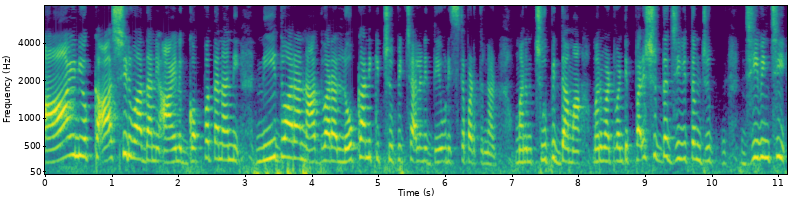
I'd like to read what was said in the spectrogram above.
ఆయన యొక్క ఆశీర్వాదాన్ని ఆయన గొప్పతనాన్ని నీ ద్వారా నా ద్వారా లోకానికి చూపించాలని దేవుడు ఇష్టపడుతున్నాడు. మనం చూపిద్దామా? మనం అటువంటి పరిశుద్ధ జీవితం జూ జీవించి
